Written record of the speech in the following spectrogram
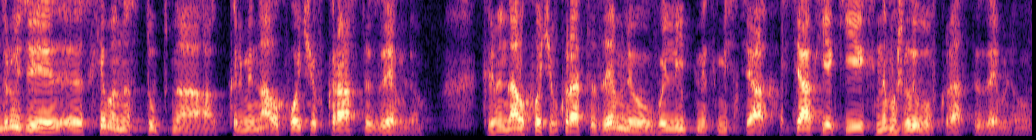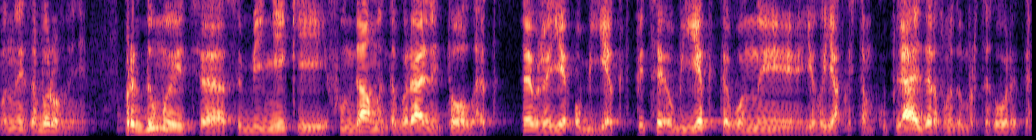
Друзі, е, схема наступна. Кримінал хоче вкрасти землю. Кримінал хоче вкрасти землю в елітних місцях, місцях, яких неможливо вкрасти землю. Вони заборонені. Придумується собі некий фундамент або реальний туалет. Це вже є об'єкт. Під цей об'єкт вони його якось там купляють. Зараз ми будемо про це говорити.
